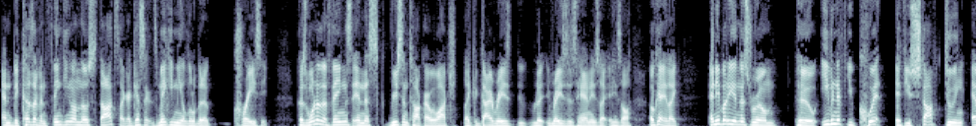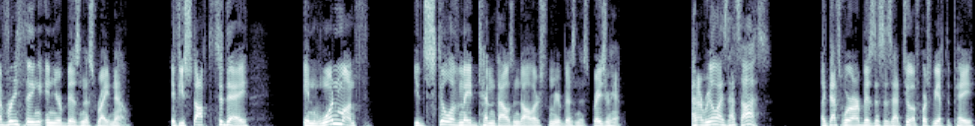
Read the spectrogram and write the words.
And because I've been thinking on those thoughts, like I guess it's making me a little bit crazy. Because one of the things in this recent talk I watched, like a guy raised raised his hand. He's like, he's all okay. Like anybody in this room who, even if you quit, if you stopped doing everything in your business right now, if you stopped today, in one month, you'd still have made ten thousand dollars from your business. Raise your hand. And I realized that's us. Like that's where our business is at too. Of course, we have to pay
